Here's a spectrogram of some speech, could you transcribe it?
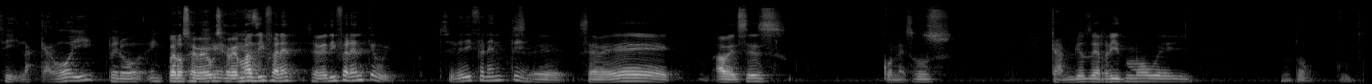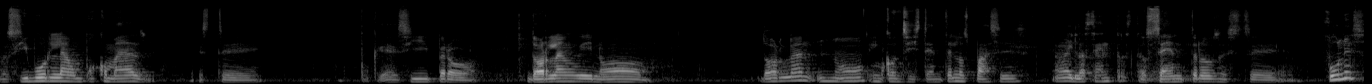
sí, la cagó ahí, pero. En Pero se ve, se ve más diferente, se ve diferente, güey. Se ve diferente. Se, se ve a veces con esos cambios de ritmo, güey. no, Pues sí burla un poco más, güey. Este. Porque sí, pero. Dorlan, güey, no. Dorlan, no. Inconsistente en los pases. Ay, los centros Los también. centros, este. Funes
